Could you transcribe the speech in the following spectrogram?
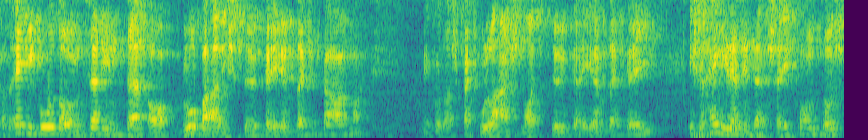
Az egyik oldalon szerinte a globális tőke érdekek állnak, méghozzá a spekuláns nagy tőke érdekei, és a helyi rezidensei fontos,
